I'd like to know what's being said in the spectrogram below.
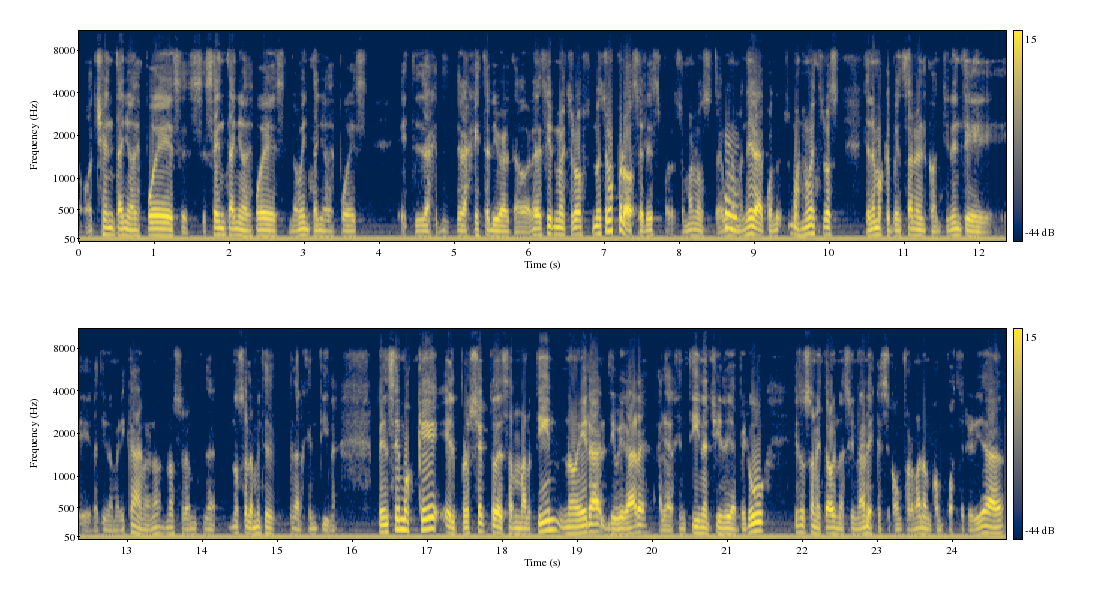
80 eh, años después, 60 años después, 90 años después. Este, de, la, gesta libertadora, es decir, nuestros, nuestros próceres, por llamarnos de alguna mm. manera, cuando somos nuestros, tenemos que pensar en el continente eh, latinoamericano, ¿no? No, solamente, no solamente en Argentina. Pensemos que el proyecto de San Martín no era liberar a la Argentina, Chile y a Perú, esos son estados nacionales que se conformaron con posterioridad.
